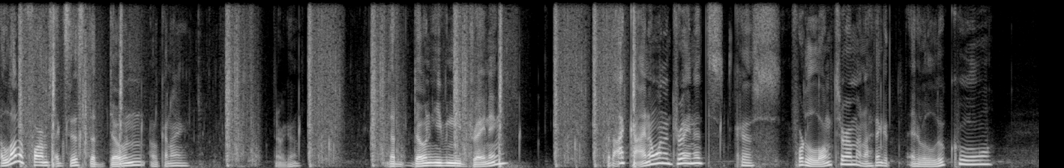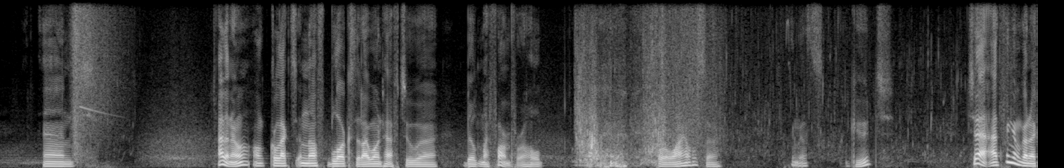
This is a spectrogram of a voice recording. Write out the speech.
a lot of farms exist that don't... Oh, can I... There we go. That don't even need draining. But I kind of want to drain it, because for the long term, and I think it, it will look cool. And... I don't know, I'll collect enough blocks that I won't have to uh, build my farm for a whole... for a while, so... I think that's good. So yeah, I think I'm gonna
